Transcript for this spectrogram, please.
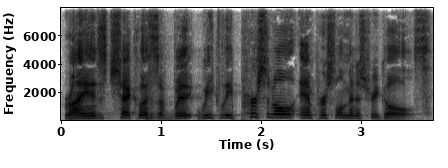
Ryan's checklist of weekly personal and personal ministry goals.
